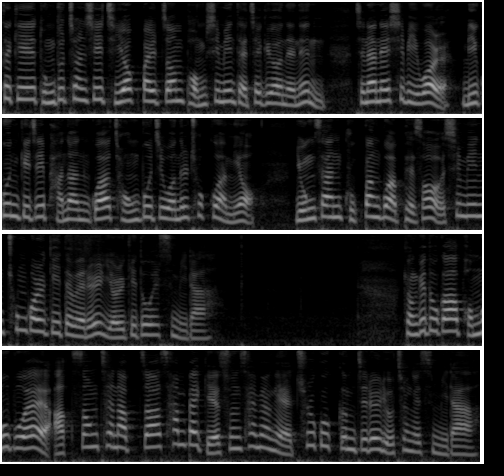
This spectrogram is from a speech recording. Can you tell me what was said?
특히 동두천시 지역발전 범시민 대책위원회는 지난해 12월 미군 기지 반환과 정부 지원을 촉구하며 용산 국방부 앞에서 시민 총궐기 대회를 열기도 했습니다. 경기도가 법무부에 악성 체납자 363명의 출국 금지를 요청했습니다.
